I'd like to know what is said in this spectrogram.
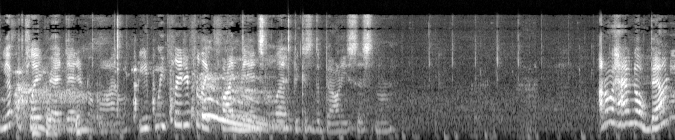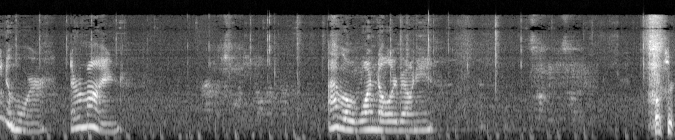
we haven't played Red Dead in a while. We, we played it for like five minutes and left because of the bounty system. I don't have no bounty no more. Never mind. I have a one dollar bounty. Oh, shit,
